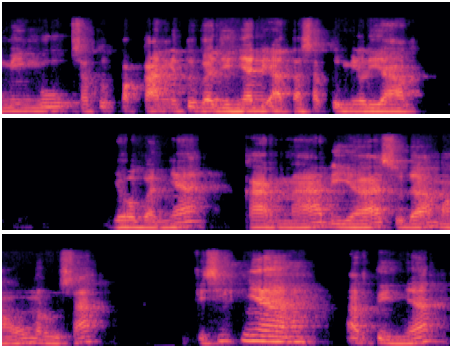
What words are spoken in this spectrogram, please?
minggu, satu pekan itu gajinya di atas satu miliar. Jawabannya karena dia sudah mau merusak fisiknya. Artinya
